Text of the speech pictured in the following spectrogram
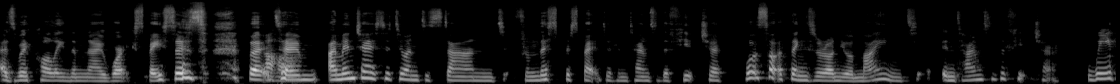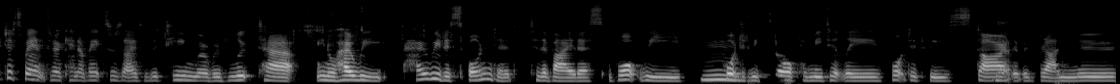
as we're calling them now, workspaces. But uh-huh. um, I'm interested to understand from this perspective in terms of the future, what sort of things are on your mind in terms of the future? we've just went through a kind of exercise with the team where we've looked at you know how we how we responded to the virus, what we mm. what did we stop immediately, what did we start yeah. that was brand new,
